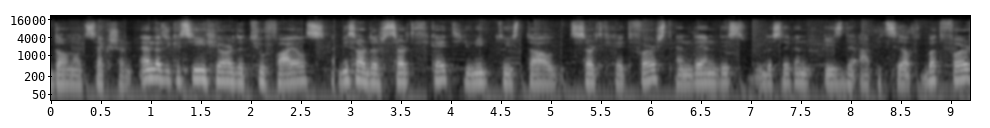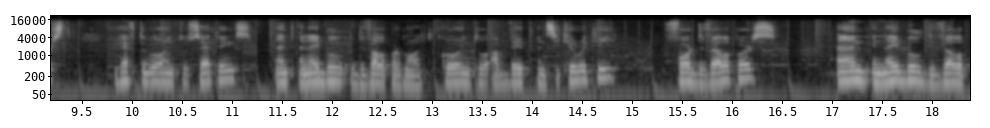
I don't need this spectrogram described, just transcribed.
download section. And as you can see, here are the two files. These are the certificate. You need to install certificate first, and then this, the second is the app itself. But first, you have to go into settings and enable developer mode. Go into update and security for developers and enable develop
